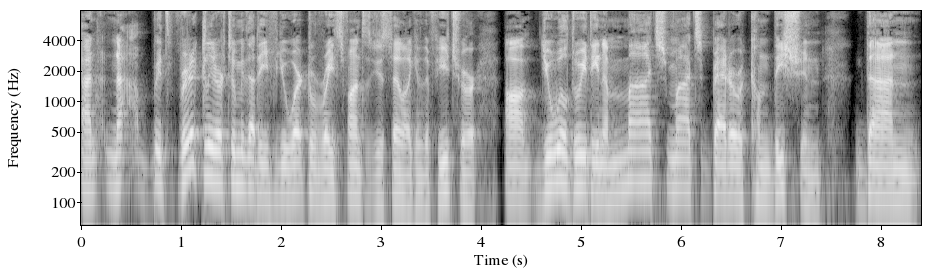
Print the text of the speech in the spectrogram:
and now it's very clear to me that if you were to raise funds, as you say, like in the future, um, you will do it in a much, much better condition than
